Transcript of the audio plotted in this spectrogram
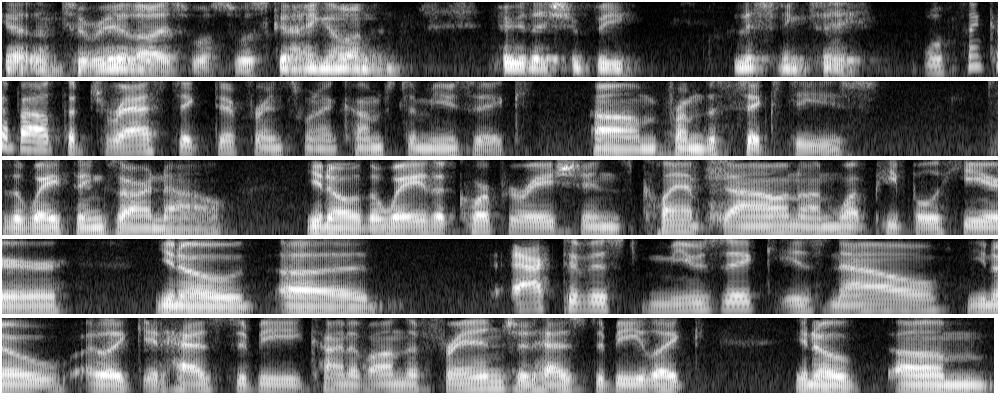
get them to realise what's what's going on and who they should be listening to. Well, think about the drastic difference when it comes to music um, from the '60s to the way things are now. You know, the way the corporations clamp down on what people hear. You know, uh, activist music is now, you know, like it has to be kind of on the fringe. It has to be like you know um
